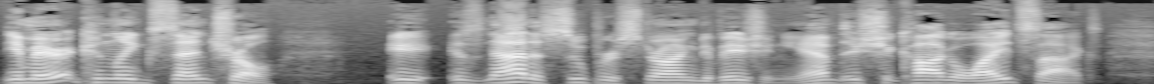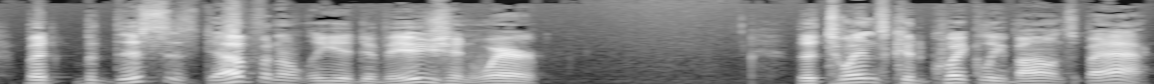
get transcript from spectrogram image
the American League Central is not a super strong division. You have the Chicago White Sox, but but this is definitely a division where the Twins could quickly bounce back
